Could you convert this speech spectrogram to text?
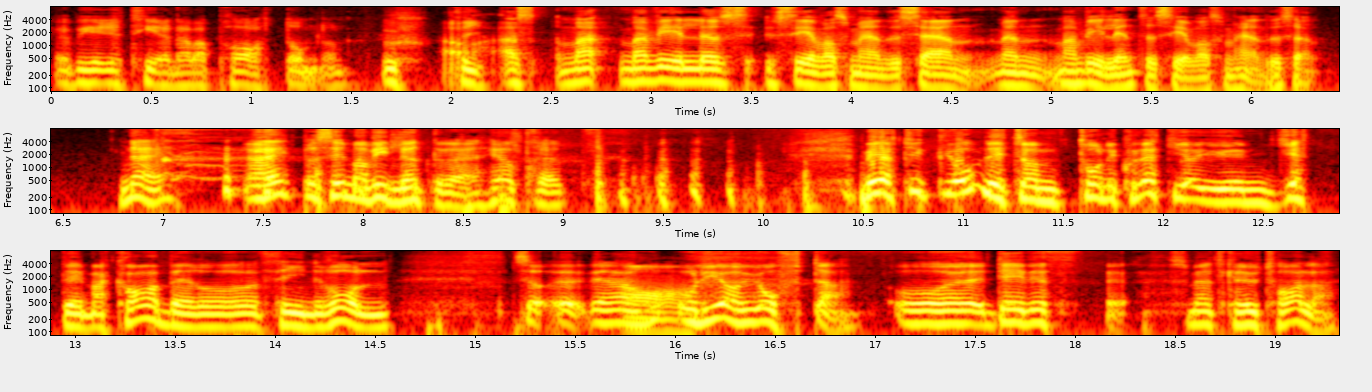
jag blir irriterad när bara pratar om den. Usch. Ja, alltså, man, man ville se vad som hände sen, men man ville inte se vad som hände sen. Nej, nej precis man ville inte det. Helt rätt. Men jag tycker ju om det som Tony Collette gör ju en jättemakaber och fin roll. Så, eh, Ja. Och det gör han ju ofta. Och David, eh, som jag inte kan uttala.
